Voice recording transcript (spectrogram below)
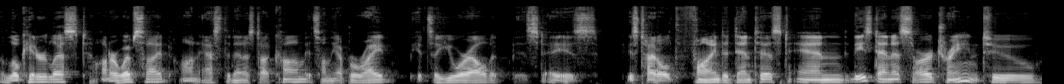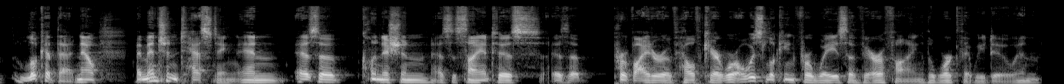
locator list on our website on askthedentist.com. It's on the upper right. It's a URL that is, is, is titled Find a Dentist. And these dentists are trained to look at that. Now, I mentioned testing and as a clinician, as a scientist, as a provider of healthcare, we're always looking for ways of verifying the work that we do. And,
